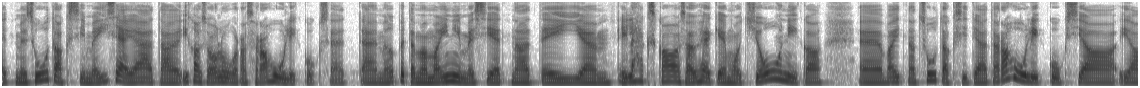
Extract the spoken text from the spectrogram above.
et me suudaksime ise jääda igas olukorras rahulikuks, et äh, me õpetame oma inimesi, et nad ei, ei läheks kaasa ühegi emotsiooniga, vaid nad suudaksid jääda rahulikuks ja, ja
